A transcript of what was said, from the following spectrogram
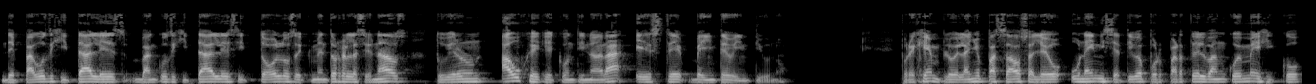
de pagos digitales, bancos digitales y todos los segmentos relacionados tuvieron un auge que continuará este 2021. Por ejemplo, el año pasado salió una iniciativa por parte del Banco de México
